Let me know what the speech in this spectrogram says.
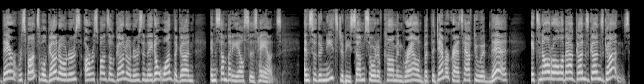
they're responsible gun owners are responsible gun owners and they don't want the gun in somebody else's hands. And so there needs to be some sort of common ground, but the Democrats have to admit it's not all about guns, guns, guns.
